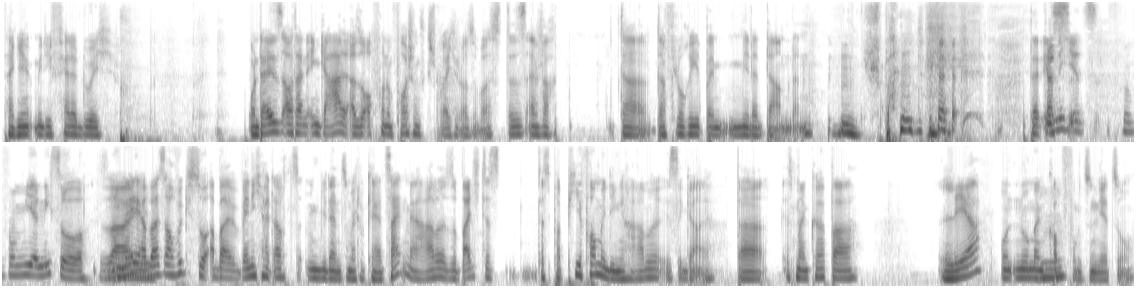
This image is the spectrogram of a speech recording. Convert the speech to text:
da gehen mir die Fälle durch. Und da ist es auch dann egal, also auch von einem Forschungsgespräch oder sowas. Das ist einfach, da, da floriert bei mir der Darm dann. Hm, Spannend. Das Kann ist, ich jetzt von, mir nicht so sagen. Nee, aber es ist auch wirklich so, aber wenn ich halt auch irgendwie dann zum Beispiel keine Zeit mehr habe, sobald ich das, das Papier vor mir liegen habe, ist egal. Da ist mein Körper leer und nur mein Mhm. Kopf funktioniert so.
